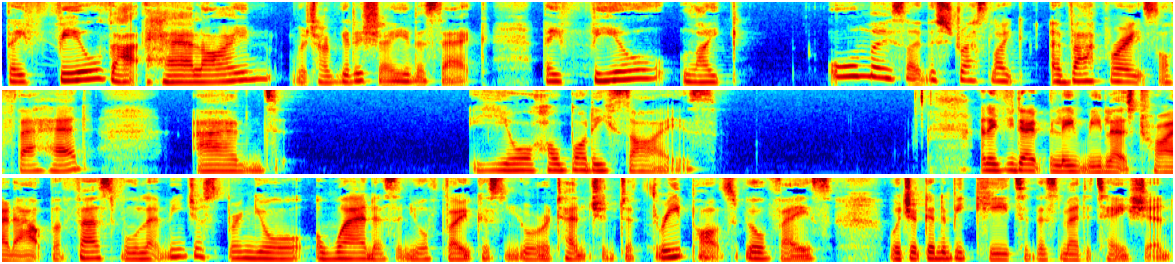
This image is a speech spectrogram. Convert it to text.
They feel that hairline, which I'm going to show you in a sec. They feel like almost like the stress like evaporates off their head and your whole body sighs. And if you don't believe me, let's try it out. But first of all, let me just bring your awareness and your focus and your attention to three parts of your face, which are going to be key to this meditation.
